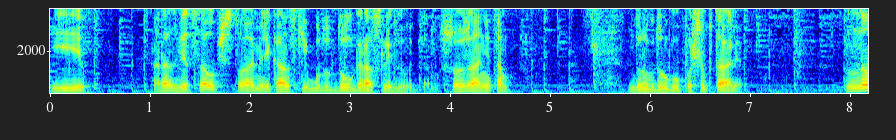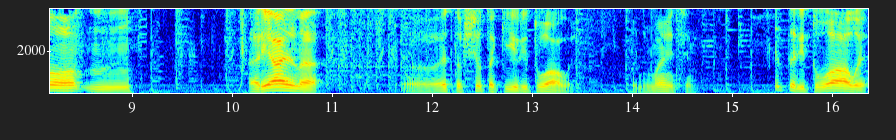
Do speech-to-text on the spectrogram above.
и разведсообщества американские будут долго расследовать, там, что же они там друг другу пошептали. Но м- реально э, это все такие ритуалы, понимаете? Это ритуалы,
